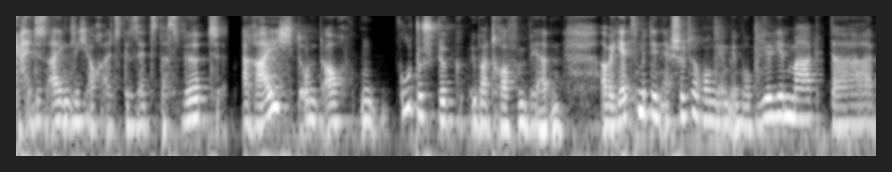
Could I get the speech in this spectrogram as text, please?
galt es eigentlich auch als Gesetz. Das wird erreicht und auch ein gutes Stück übertroffen werden. Aber jetzt mit den Erschütterungen im Immobilienmarkt, da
